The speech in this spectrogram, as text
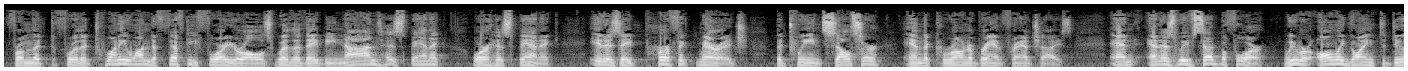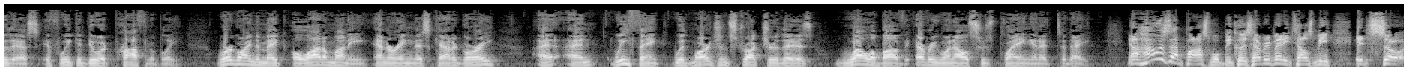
from the, for the 21 to 54 year olds, whether they be non Hispanic or Hispanic, it is a perfect marriage between Seltzer and the Corona brand franchise. And, and as we've said before, we were only going to do this if we could do it profitably. We're going to make a lot of money entering this category. And we think with margin structure that is well above everyone else who's playing in it today. Now, how is that possible? Because everybody tells me it's so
